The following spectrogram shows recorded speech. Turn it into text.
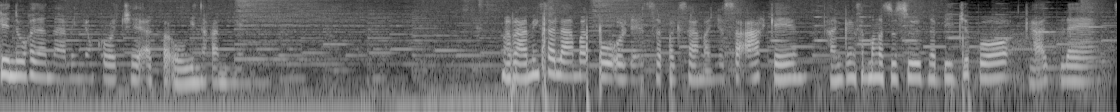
Kinuha na namin yung kotse at pauwi na kami ngayon. Maraming salamat po ulit sa pagsama niyo sa akin. Hanggang sa mga susunod na video po. God bless.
